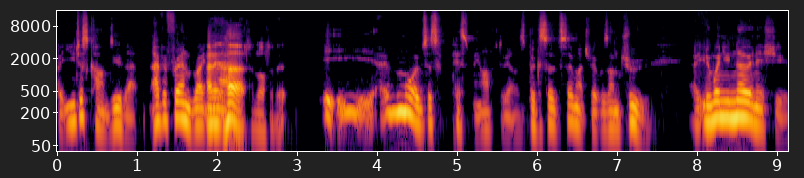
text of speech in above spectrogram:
But you just can't do that. I have a friend right and now, and it hurt a lot of it. it, it more, it just pissed me off to be honest, because so, so much of it was untrue. Uh, you know, when you know an issue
